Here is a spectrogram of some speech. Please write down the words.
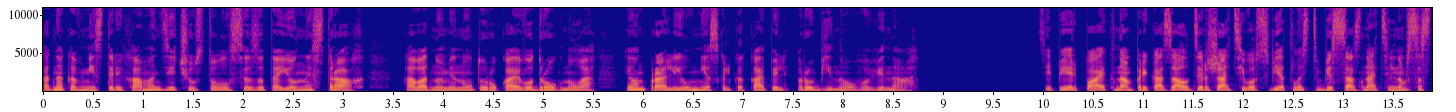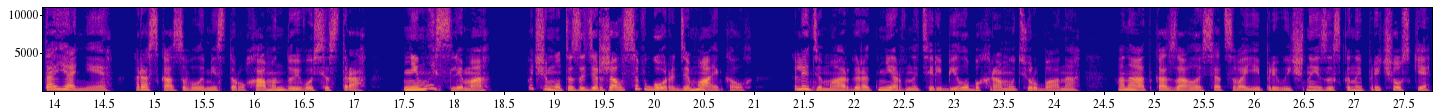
Однако в мистере Хаммонде чувствовался затаённый страх, а в одну минуту рука его дрогнула, и он пролил несколько капель рубинового вина. «Теперь Пайк нам приказал держать его светлость в бессознательном состоянии», рассказывала мистеру Хаммонду его сестра. «Немыслимо! Почему ты задержался в городе, Майкл?» Леди Маргарет нервно теребила бахрому тюрбана. Она отказалась от своей привычной изысканной прически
